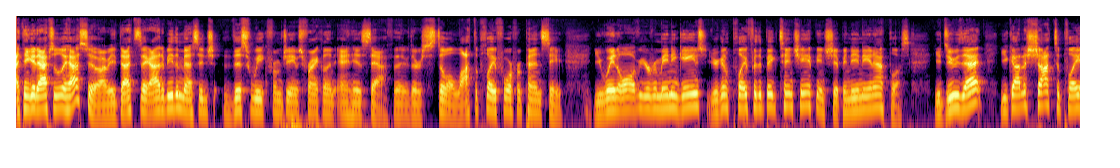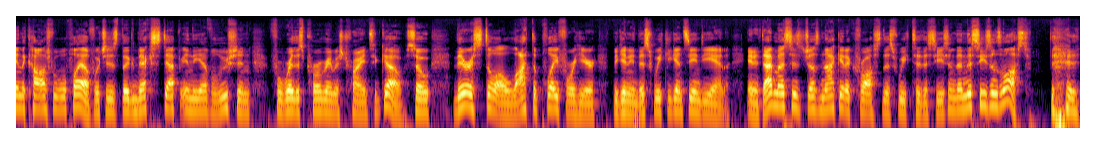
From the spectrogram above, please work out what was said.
I think it absolutely has to. I mean, that's got to be the message this week from James Franklin and his staff. There's still a lot to play for for Penn State. You win all of your remaining games, you're going to play for the Big Ten championship in Indianapolis. You do that, you got a shot to play in the college football playoff, which is the next step in the evolution for where this program is trying to go. So there is still a lot to play for here, beginning this week against Indiana. And if that message does not get across this week to the season, then this season's lost.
